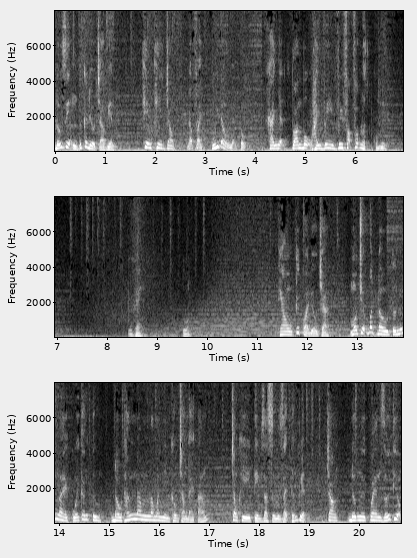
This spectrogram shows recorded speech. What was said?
đối diện với các điều tra viên, Kim Ki Jong đã phải cúi đầu nhận tội, khai nhận toàn bộ hành vi vi phạm pháp luật của mình. Ghen, tuồng. Theo kết quả điều tra, Mọi chuyện bắt đầu từ những ngày cuối tháng 4, đầu tháng 5 năm 2008. Trong khi tìm gia sư dạy tiếng Việt, Trong được người quen giới thiệu,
